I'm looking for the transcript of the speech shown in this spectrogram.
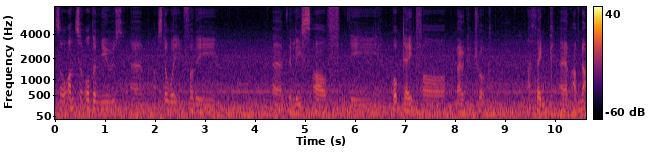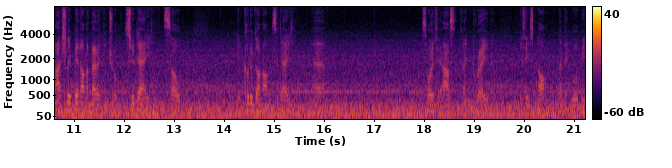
So on to other news, um, I'm still waiting for the uh, release of the update for American Truck. I think um, I've not actually been on American Truck today, so it could have gone on today. Um, so if it has, then great. If it's not, then it will be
